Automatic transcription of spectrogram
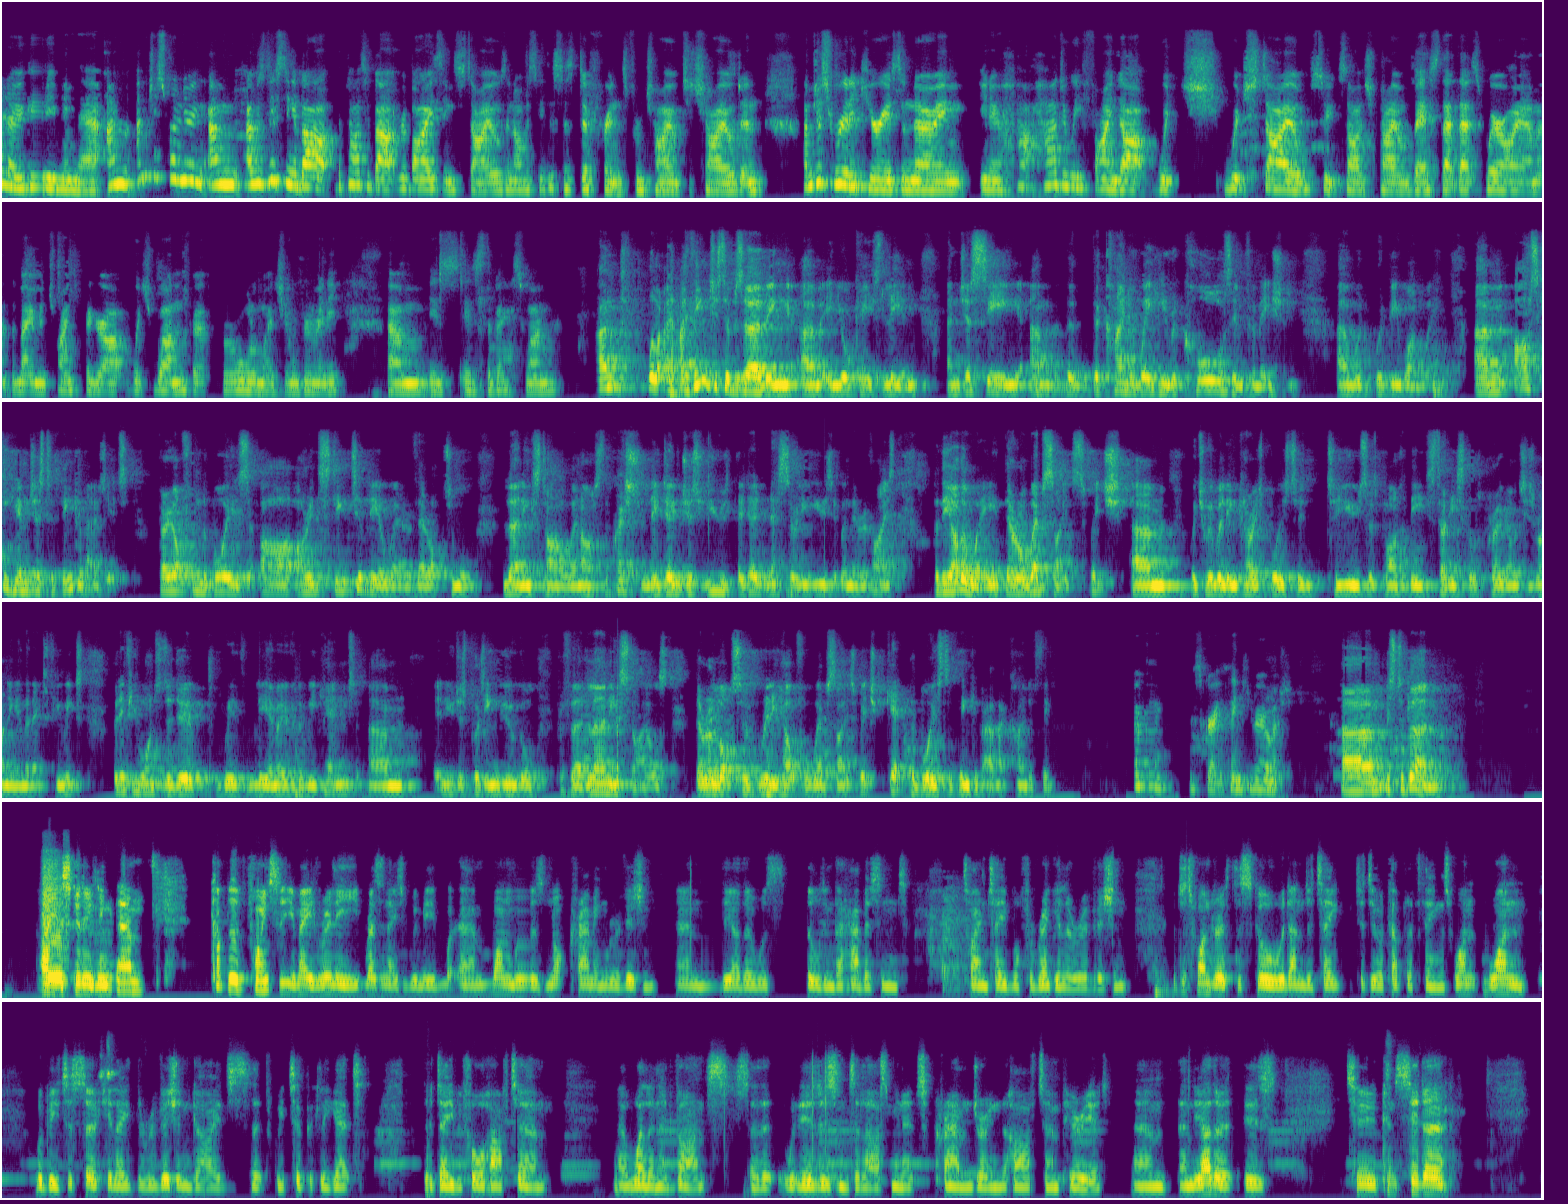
Hello, good evening there. I'm, I'm just wondering, um, I was listening about the part about revising styles, and obviously this is different from child to child. And I'm just really curious in knowing, you know, how, how do we find out which which style suits our child best? That That's where I am at the moment, trying to figure out which one for, for all of my children really um, is, is the best one. Um, well, I, I, think just observing, um, in your case, Liam, and just seeing um, the, the kind of way he recalls information uh, would, would be one way. Um, asking him just to think about it. Very often the boys are, are instinctively aware of their optimal learning style when asked the question. They don't just use, they don't necessarily use it when they revise. But the other way, there are websites which, um, which we will encourage boys to, to use as part of the study skills program, which is running in the next few weeks. But if you wanted to do it with Liam over the weekend, um, and you just put in Google preferred learning styles, there are lots of really helpful websites which get the boys to think about that kind of thing. Okay, that's great. Thank you very much. Um, Mr. Byrne. Oh, yes, good evening. Um, couple of points that you made really resonated with me. Um, one was not cramming revision, and the other was building the habit and timetable for regular revision. I just wonder if the school would undertake to do a couple of things. One, one would be to circulate the revision guides that we typically get the day before half term uh, well in advance so that it isn't a last minute cram during the half term period. Um, and the other is to consider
